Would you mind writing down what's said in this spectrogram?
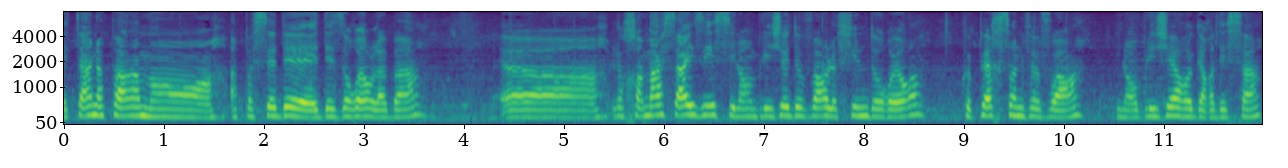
Ethan apparemment a passé des, des horreurs là-bas. Euh, le Hamas ISIS, il est obligé de voir le film d'horreur que personne ne veut voir. Il est obligé à regarder ça.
